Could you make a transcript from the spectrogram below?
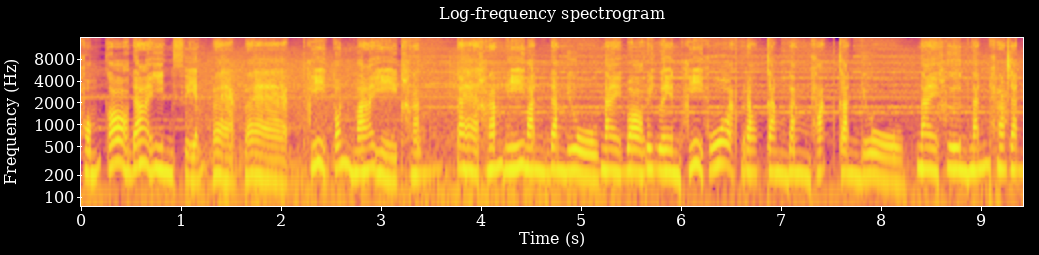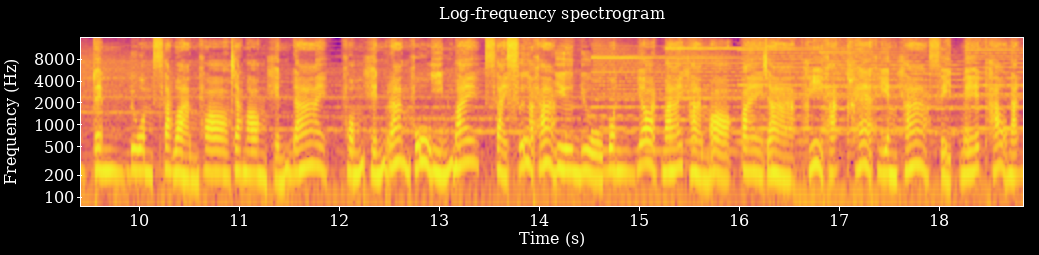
ผมก็ได้ยินเสียงแปลกๆที่ต้นไม้อีกครั้ง แต่ครั้งนี้มันดังอยู่ในบริเวณที่พวกเรากำลังพักกันอยู่ ในคืนนั้นพระจันทร์เต็มดวงสว่างพอจะมองเห็นได้ ผมเห็นร่างผู้หญิงไม่ใส่เสื้อผ้ายืนอยู่บนยอดไม้ห่างออกไปจากที่พักแค่เพียง 50 เมตรเท่านั้น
